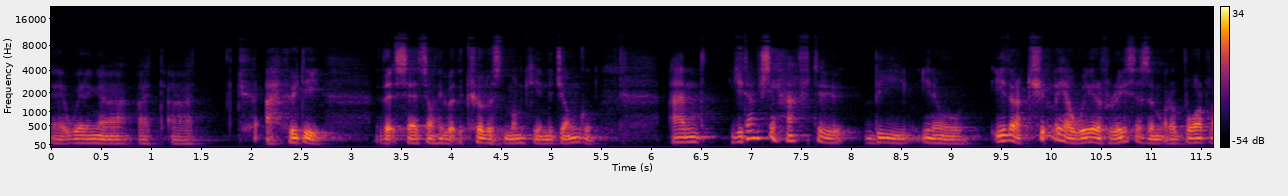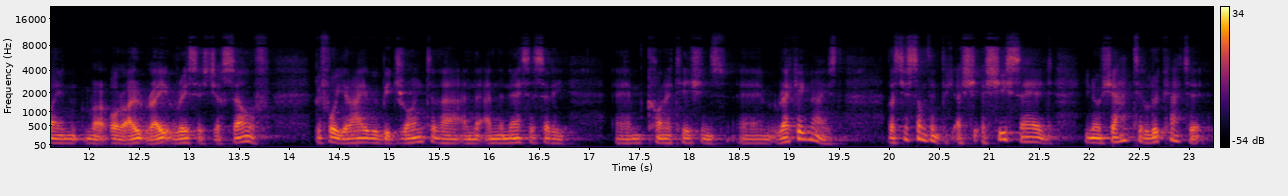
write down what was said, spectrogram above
uh, wearing a, a, a, a hoodie that said something about the coolest monkey in the jungle. And you'd actually have to be, you know, either acutely aware of racism or a borderline or, or outright racist yourself before your eye would be drawn to that and the, and the necessary um, connotations um, recognised. That's just something, as she, as she said, you know, she had to look at it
